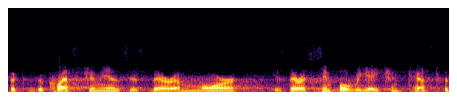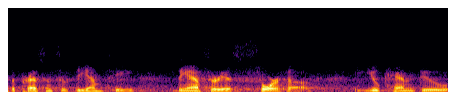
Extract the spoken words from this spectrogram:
The, the question is, is there a more, is there a simple reagent test for the presence of DMT? The answer is sort of. You can do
